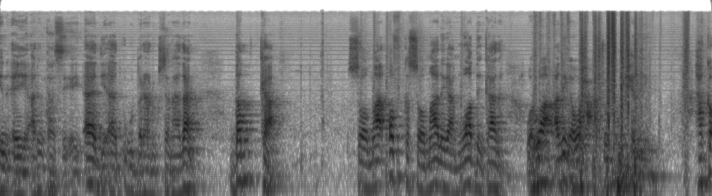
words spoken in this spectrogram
in ay arrintaasi ay aada iyo aada ugu baraarugsanaadaan. Dadka sooma qofka soomaaliga muwaadinkaana war waa adiga waxa cashuurta bixinayo ha ka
